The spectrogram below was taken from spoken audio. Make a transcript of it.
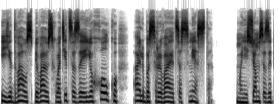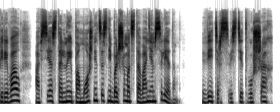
и едва успеваю схватиться за ее холку, Альба срывается с места. Мы несемся за перевал, а все остальные помощницы с небольшим отставанием следом. Ветер свистит в ушах.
